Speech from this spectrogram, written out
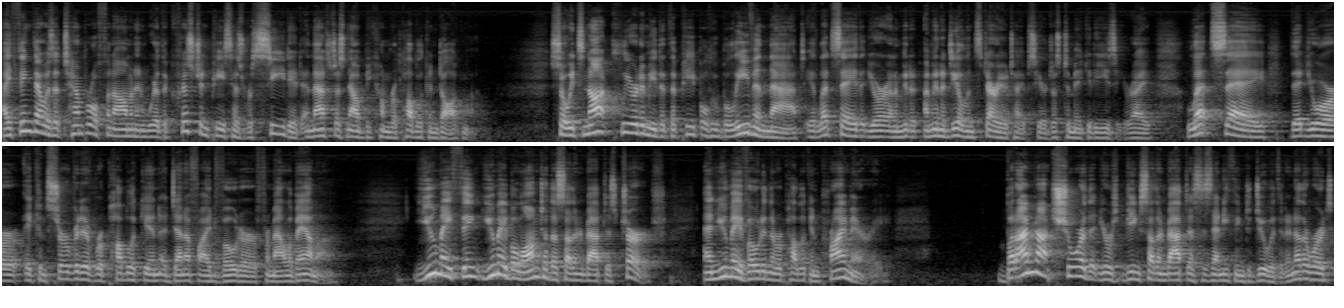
I think that was a temporal phenomenon where the Christian piece has receded, and that's just now become Republican dogma. So it's not clear to me that the people who believe in that, it, let's say that you're, and I'm going to I'm to deal in stereotypes here just to make it easy, right? Let's say that you're a conservative Republican identified voter from Alabama. You may think you may belong to the Southern Baptist Church, and you may vote in the Republican primary. But I'm not sure that your being Southern Baptist has anything to do with it. In other words,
